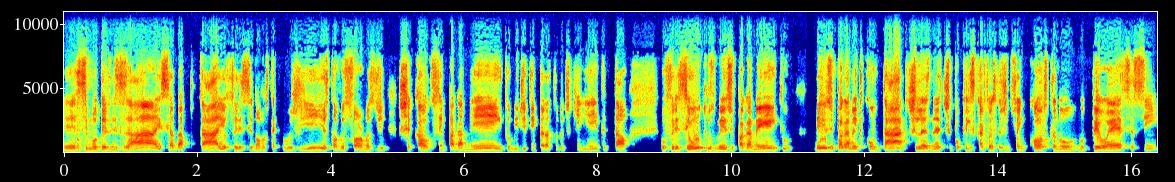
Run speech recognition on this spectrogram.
é, se modernizar e se adaptar e oferecer novas tecnologias, talvez formas de check-out sem pagamento, medir temperatura de quem entra e tal, oferecer outros meios de pagamento, meios de pagamento contactless, né? Tipo aqueles cartões que a gente só encosta no, no POS, assim,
